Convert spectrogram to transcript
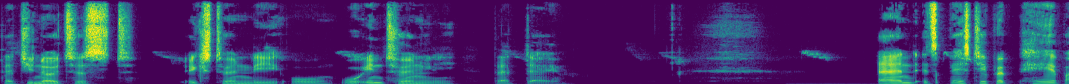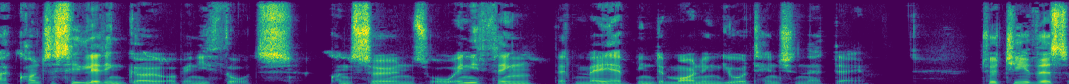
that you noticed externally or, or internally that day. And it's best to prepare by consciously letting go of any thoughts, concerns, or anything that may have been demanding your attention that day. To achieve this,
